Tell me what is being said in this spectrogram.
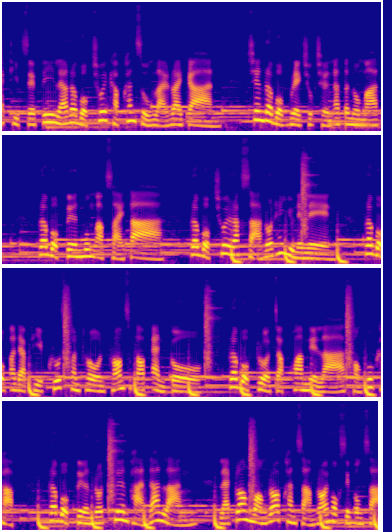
Active Safety และระบบช่วยขับขั้นสูงหลายรายการ เช่นระบบเบรกฉุกเฉินอัตโนมัติ ระบบเตือนมุมอับสายตา ระบบช่วยรักษารถให้อยู่ในเลน ระบบ Adaptive Cruise Control พร้อม Stop and Go ระบบตรวจจับความเหนื่อยล้าของผู้ขับ ระบบเตือนรถเคลื่อนผ่านด้านหลัง และกล้องมองรอบคัน 360 องศา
